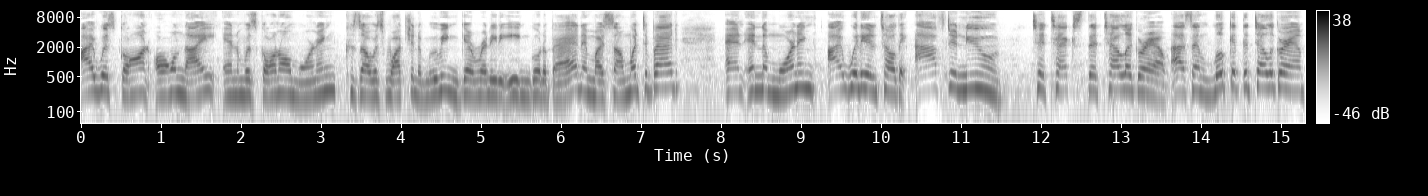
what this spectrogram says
I was gone all night and was gone all morning because I was watching a movie and getting ready to eat and go to bed, and my son went to bed. And in the morning, I waited until the afternoon to text the telegram. I said, look at the telegram.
